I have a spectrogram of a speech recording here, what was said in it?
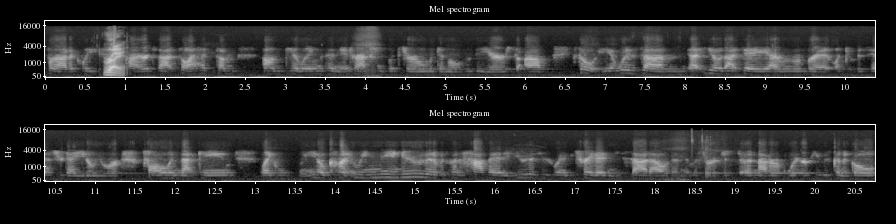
sporadically right. prior to that, so I had some um, dealings and interactions with again over the years. Um, so it was, um, uh, you know, that day I remember it like it was yesterday. You know, we were following that game like you know, kind we, we knew that it was going to happen. and knew that he was going to be traded, and he sat out, and it was sort of just a matter of where he was going to go.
